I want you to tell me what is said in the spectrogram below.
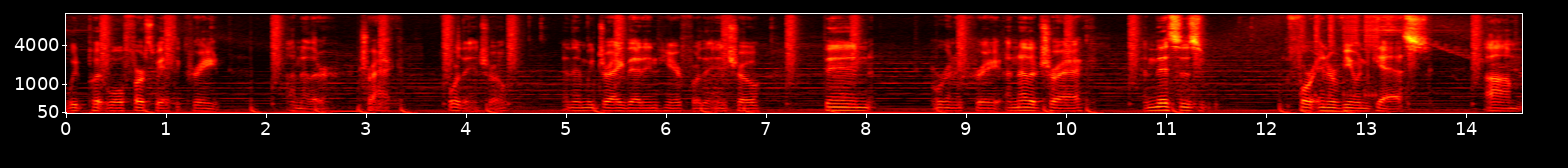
We'd put well first we have to create another track for the intro, and then we drag that in here for the intro. Then we're gonna create another track, and this is for interviewing guests. Um,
